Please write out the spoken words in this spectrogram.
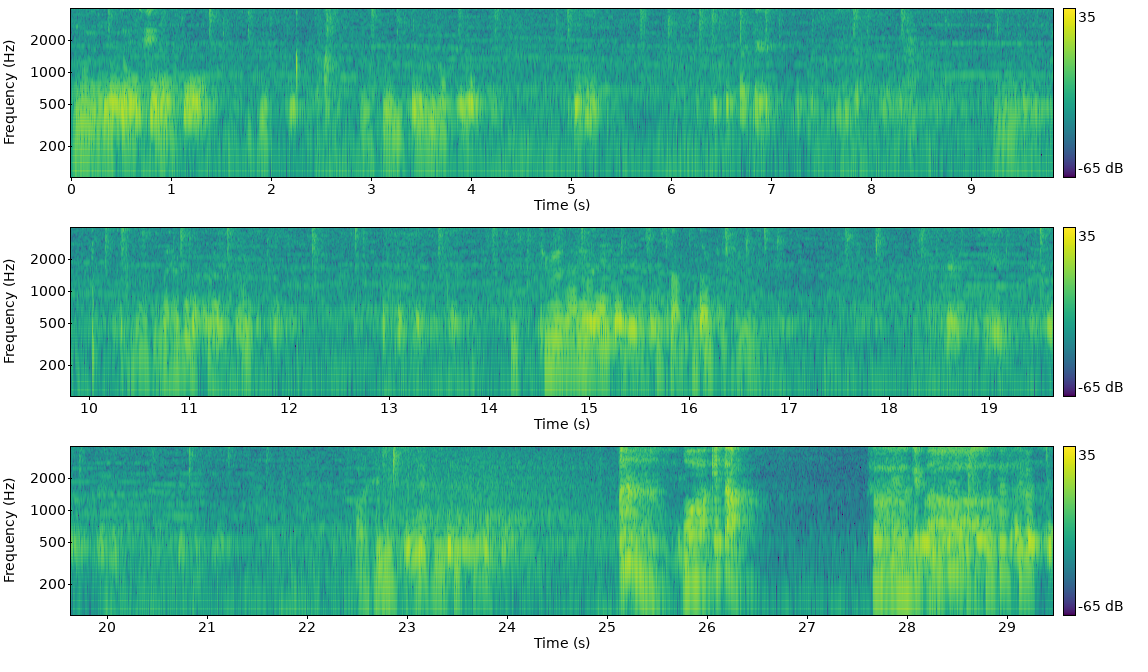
저는 연습 없어. 이제 연습 소리가 없어. 저는 그냥 누가 해보고 싶어요. 듣고 있어. 지- 지면서 한마디 했어요. 풀스 안 터지게 조심해라. 아, 재밌, 진짜 재밌겠어. 와, 깼다. 자, 깼다. 컨텐츠 같은,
